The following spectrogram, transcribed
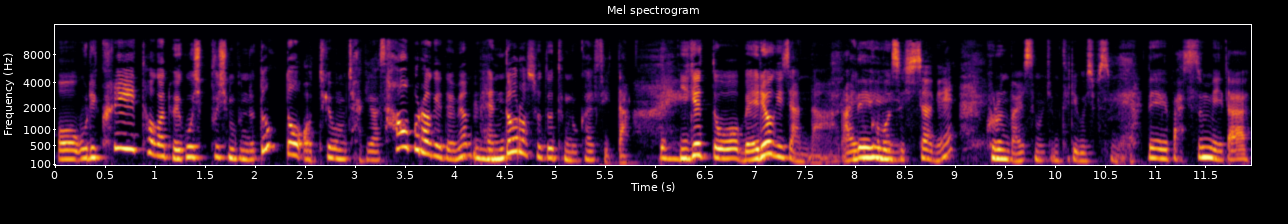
어, 우리 크리에이터가 되고 싶으신 분들도 또 어떻게 보면 자기가 사업을 하게 되면 음. 벤더로서도 등록할 수 있다. 네. 이게 또 매력이지 않나 라이브 네. 커머스 시장에 그런 말씀을 좀 드리고 싶습니다. 네, 맞습니다.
